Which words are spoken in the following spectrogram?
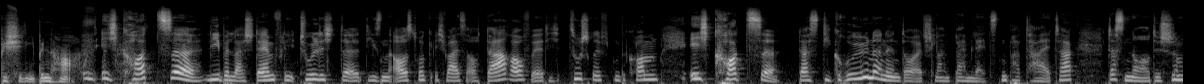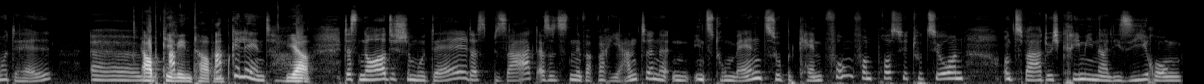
beschrieben hast. Und ich kotze, liebe La Stempfli, entschuldigt äh, diesen Ausdruck, ich weiß auch darauf werde ich Zuschriften bekommen, ich kotze, dass die Grünen in Deutschland beim letzten Parteitag das nordische Modell ähm, abgelehnt ab, haben. Abgelehnt haben. Ja. Das nordische Modell, das besagt, also es ist eine Variante, ein Instrument zur Bekämpfung von Prostitution und zwar durch Kriminalisierung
